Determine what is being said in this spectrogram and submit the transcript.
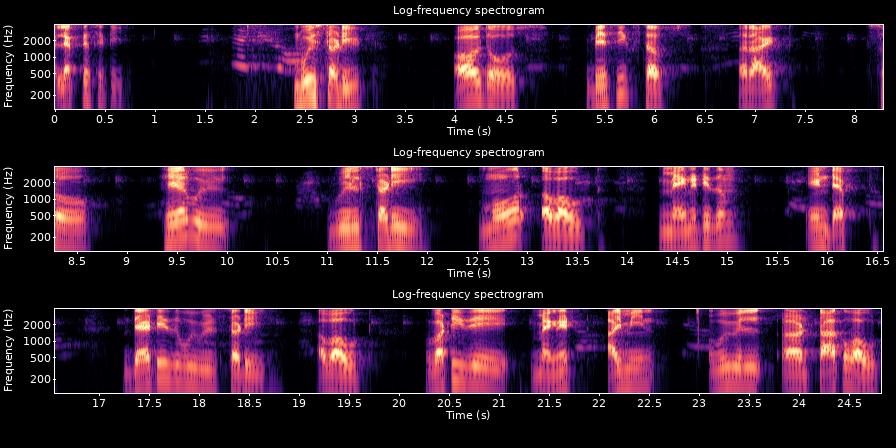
electricity. We studied all those basic stuffs right? So here we will study more about magnetism in depth. That is we will study about what is a magnet. I mean we will uh, talk about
